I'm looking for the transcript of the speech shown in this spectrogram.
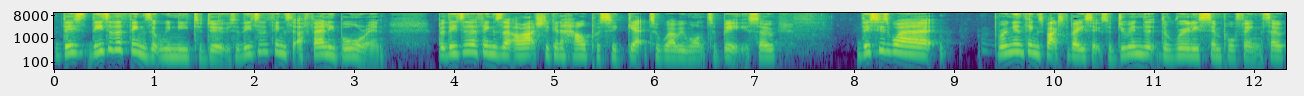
this, these are the things that we need to do. So these are the things that are fairly boring but these are the things that are actually going to help us to get to where we want to be. So this is where bringing things back to the basics, or doing the, the really simple things. So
